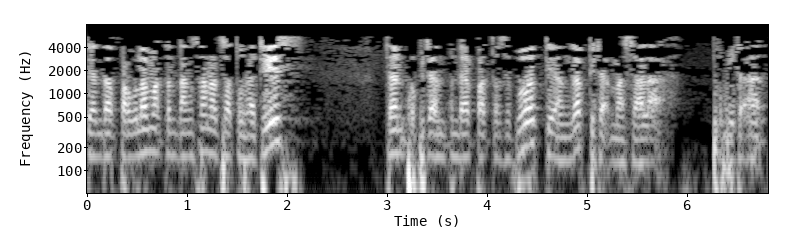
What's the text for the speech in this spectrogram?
di antara para ulama tentang sanad satu hadis dan perbedaan pendapat tersebut dianggap tidak masalah. Perbedaan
